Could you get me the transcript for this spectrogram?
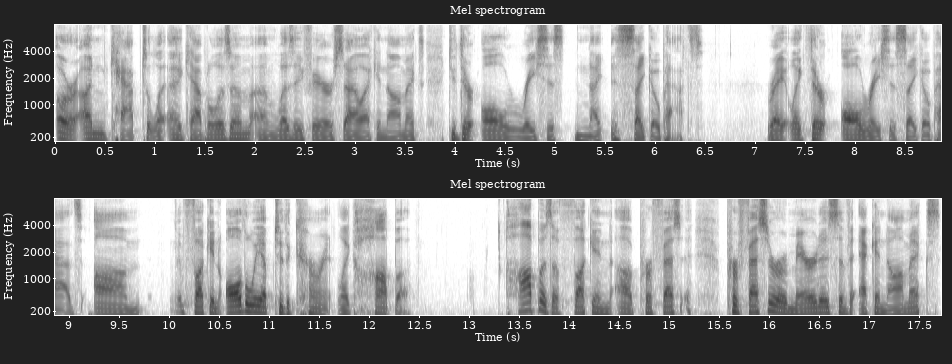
or uncapped uh, capitalism, uh, laissez faire style economics, dude, they're all racist psychopaths, right? Like they're all racist psychopaths. Um, fucking all the way up to the current, like Hoppe. Hoppe's a fucking uh, professor professor emeritus of economics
